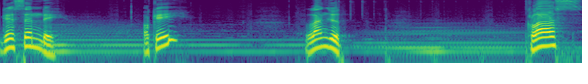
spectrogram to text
Gesende. Oke. Lanjut. Kelas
